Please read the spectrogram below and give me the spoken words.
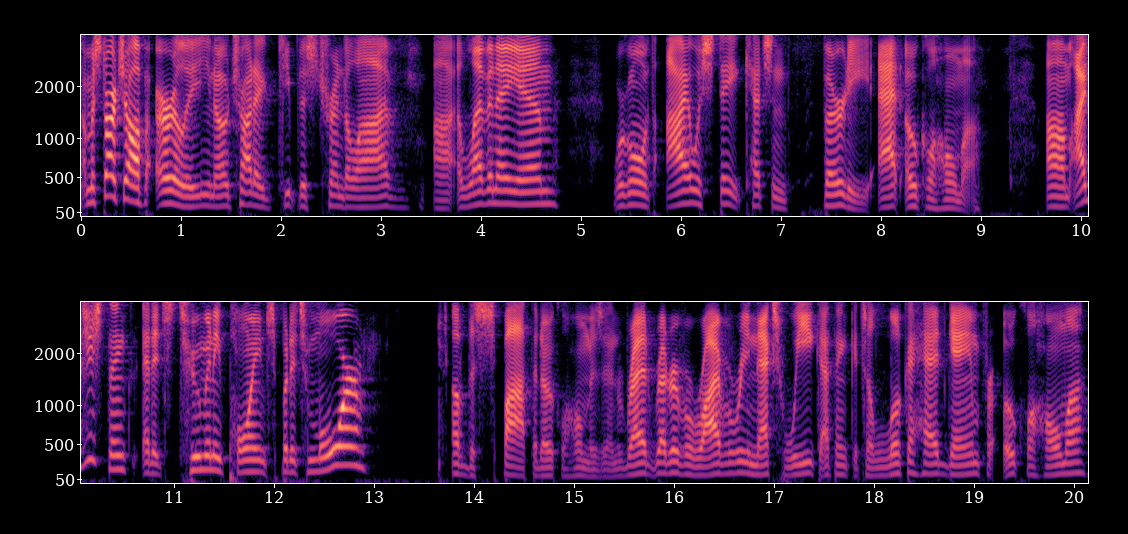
gonna start you off early. You know, try to keep this trend alive. Uh, 11 a.m. We're going with Iowa State catching 30 at Oklahoma. Um, I just think that it's too many points, but it's more of the spot that Oklahoma's in. Red Red River rivalry next week. I think it's a look ahead game for Oklahoma.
